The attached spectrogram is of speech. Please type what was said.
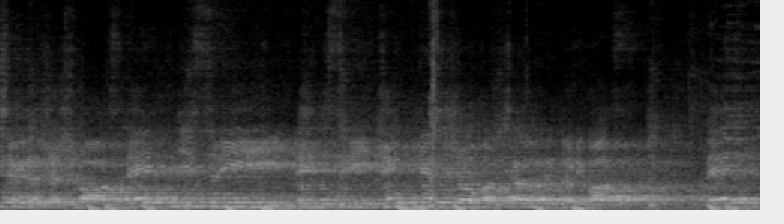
選手をいたします。レンジ3レンジ3準決勝待ち方が出ております。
